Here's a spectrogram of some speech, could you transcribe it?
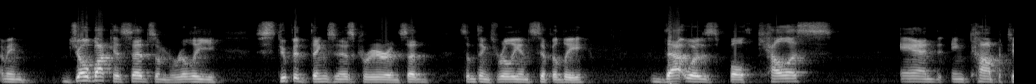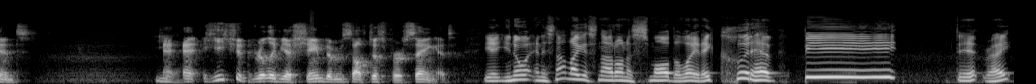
I mean Joe Buck has said some really stupid things in his career and said some things really insipidly. That was both callous and incompetent, yeah. and he should really be ashamed of himself just for saying it. Yeah, you know what? And it's not like it's not on a small delay. They could have beat it, right?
